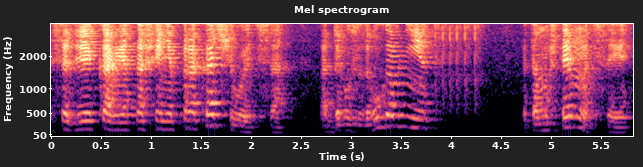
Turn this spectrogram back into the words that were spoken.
со зверьками отношения прокачиваются, а друг с другом нет. Потому что эмоции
